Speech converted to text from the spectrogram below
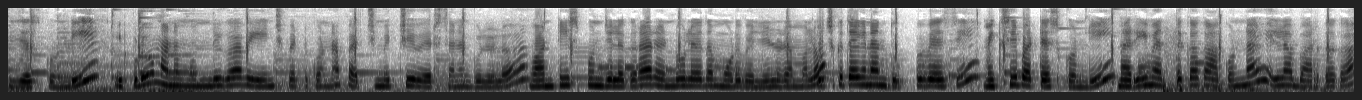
తీసేసుకోండి ఇప్పుడు మనం ముందుగా వేయించి పెట్టుకున్న పచ్చిమిర్చి వేరుశనగులలో వన్ టీ స్పూన్ జీలకర్ర రెండు లేదా మూడు వెల్లుల్లి రెమ్మలు రుచికి తగినంత ఉప్పు వేసి మిక్సీ పట్టేసుకోండి. మరీ మెత్తగా కాకుండా ఇలా బరకగా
